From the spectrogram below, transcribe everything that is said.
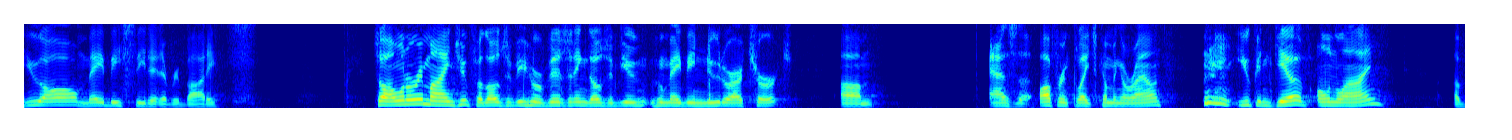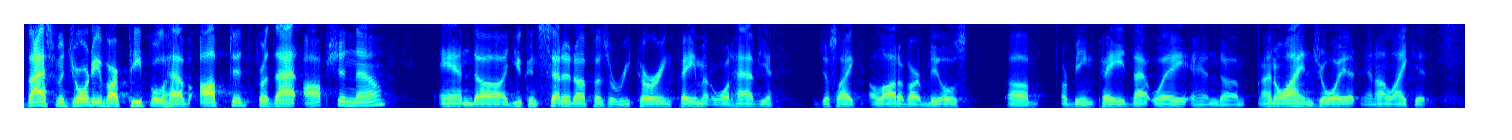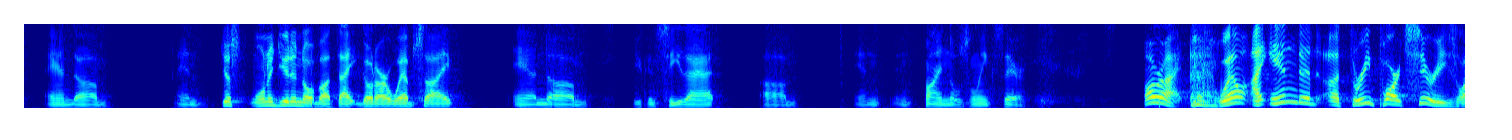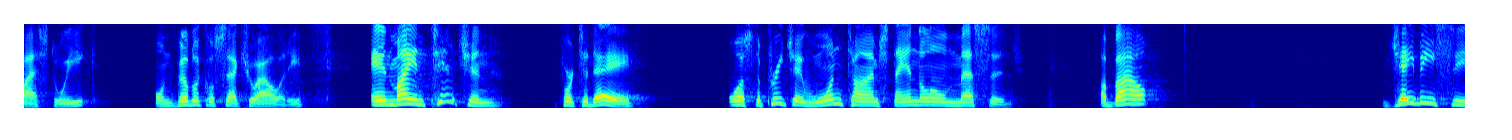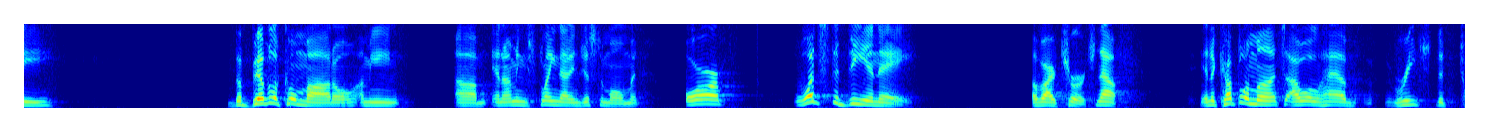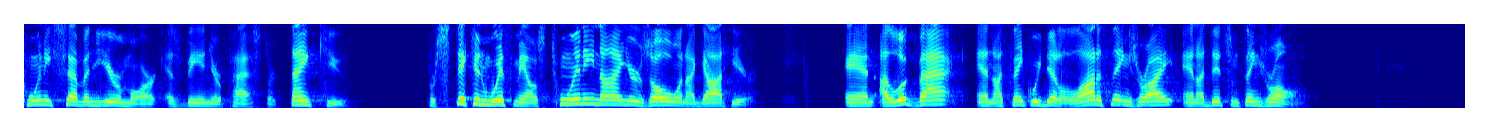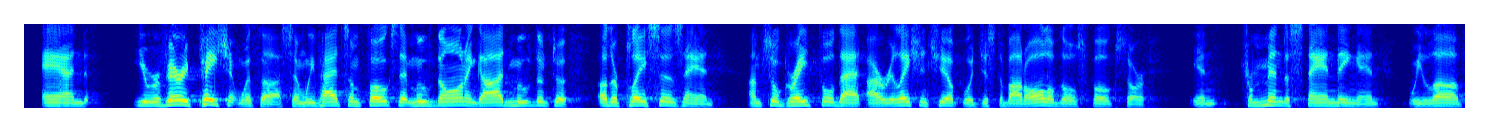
You all may be seated, everybody. So I want to remind you, for those of you who are visiting, those of you who may be new to our church, um, as the offering plate's coming around, you can give online. A vast majority of our people have opted for that option now, and uh, you can set it up as a recurring payment or what have you, just like a lot of our bills um, are being paid that way. And um, I know I enjoy it and I like it, and um, and just wanted you to know about that. Go to our website, and um, you can see that um, and, and find those links there. All right. Well, I ended a three part series last week on biblical sexuality. And my intention for today was to preach a one time standalone message about JBC, the biblical model. I mean, um, and I'm going to explain that in just a moment. Or what's the DNA of our church? Now, in a couple of months, I will have reached the 27 year mark as being your pastor. Thank you for sticking with me. I was 29 years old when I got here. And I look back and I think we did a lot of things right and I did some things wrong. And you were very patient with us. And we've had some folks that moved on and God moved them to other places. And I'm so grateful that our relationship with just about all of those folks are in tremendous standing. And we love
